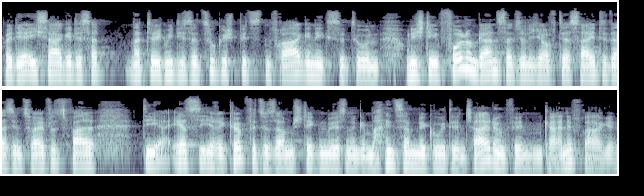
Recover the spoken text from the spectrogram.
bei der ich sage, das hat natürlich mit dieser zugespitzten Frage nichts zu tun. Und ich stehe voll und ganz natürlich auf der Seite, dass im Zweifelsfall die Ärzte ihre Köpfe zusammenstecken müssen und gemeinsam eine gute Entscheidung finden. Keine Frage.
